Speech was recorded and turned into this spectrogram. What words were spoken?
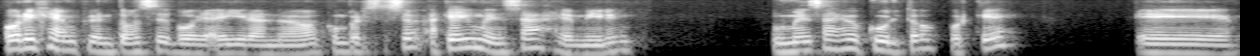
Por ejemplo, entonces voy a ir a nueva conversación. Aquí hay un mensaje, miren, un mensaje oculto. ¿Por qué? Eh,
